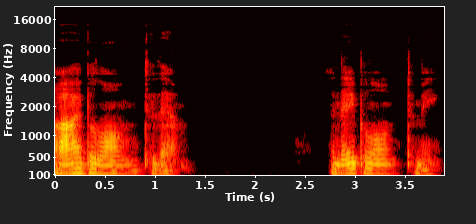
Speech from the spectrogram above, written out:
I belong to them, and they belong to me.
